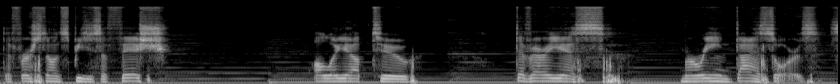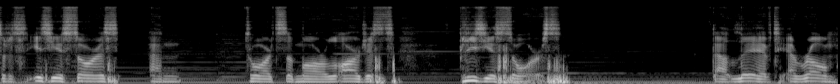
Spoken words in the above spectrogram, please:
the first known species of fish, all the way up to the various marine dinosaurs, such as Ichthyosaurus and towards the more largest plesiosaurs that lived and roamed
